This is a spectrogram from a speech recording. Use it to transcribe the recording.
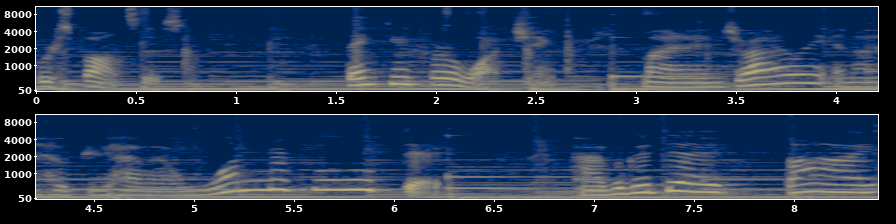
Responses. Thank you for watching. My name's Riley, and I hope you have a wonderful day. Have a good day. Bye.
